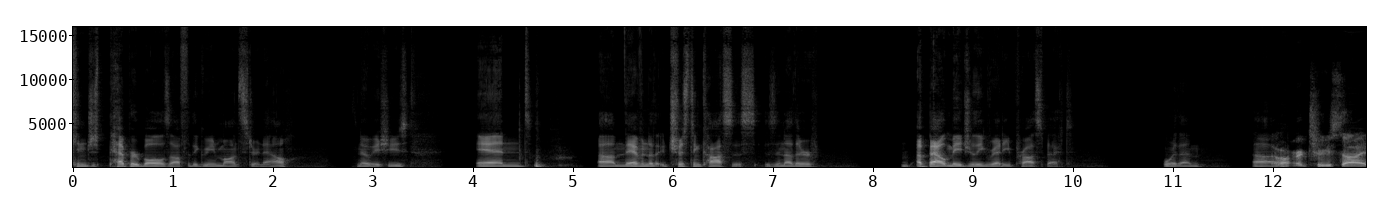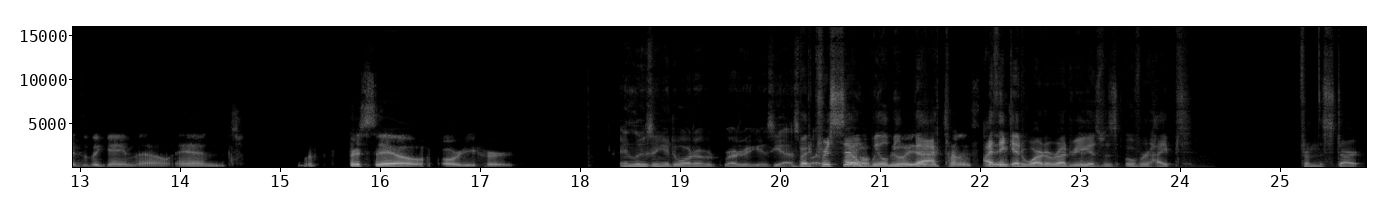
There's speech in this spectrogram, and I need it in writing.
can just pepper balls off of the Green Monster now, no issues, and um they have another Triston Casas is another about major league ready prospect for them. There Um, are two sides of the game though, and with Chris Sale already hurt. And losing Eduardo Rodriguez, yes. but Chris Sale will be really have back. I think. Eduardo Rodriguez was overhyped from the start.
